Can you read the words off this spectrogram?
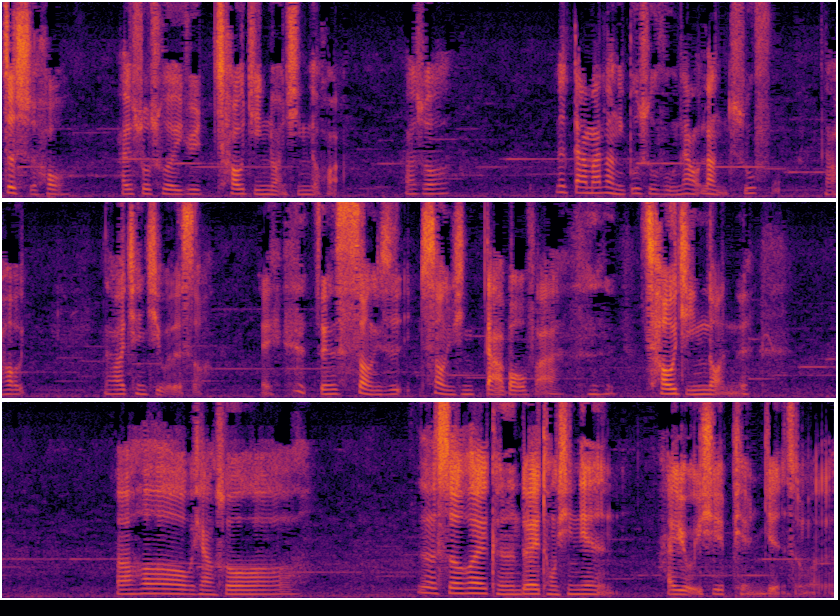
这时候他就说出了一句超级暖心的话，他说：“那大妈让你不舒服，那我让你舒服。”然后，然后牵起我的手。哎，真的少女是少女心大爆发，超级暖的。然后我想说，这个社会可能对同性恋还有一些偏见什么的，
